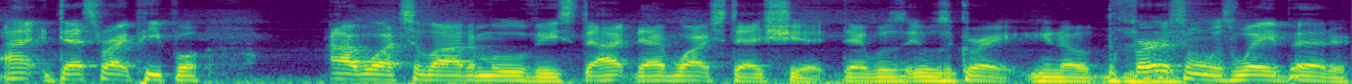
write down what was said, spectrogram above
I, that's right, people. I watch a lot of movies. I, I watched that shit. That was it was great. You know, the first one was way better.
